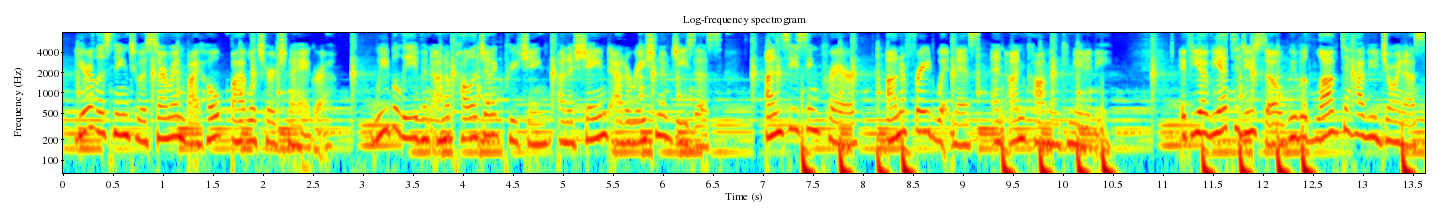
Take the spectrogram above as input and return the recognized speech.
You're listening to a sermon by Hope Bible Church Niagara. We believe in unapologetic preaching, unashamed adoration of Jesus, unceasing prayer, unafraid witness, and uncommon community. If you have yet to do so, we would love to have you join us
